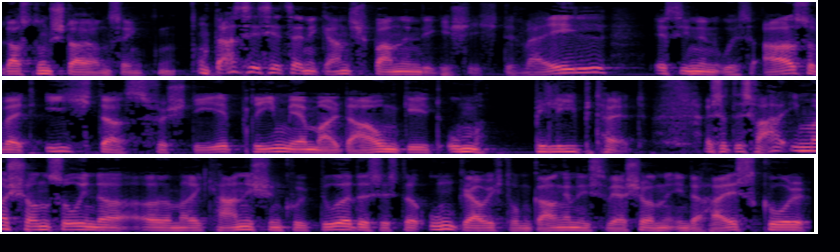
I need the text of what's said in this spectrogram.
lasst uns Steuern senken. Und das ist jetzt eine ganz spannende Geschichte, weil es in den USA, soweit ich das verstehe, primär mal darum geht, um Beliebtheit. Also das war immer schon so in der amerikanischen Kultur, dass es da unglaublich drum gegangen ist, wer schon in der Highschool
